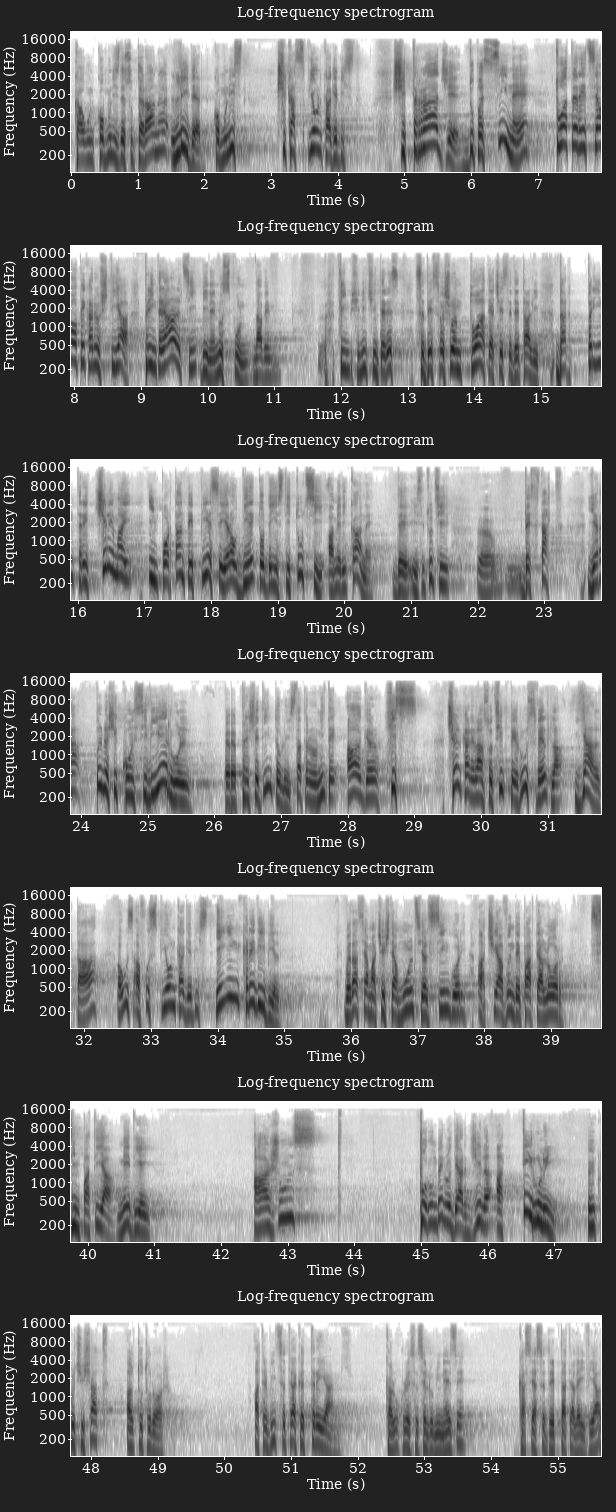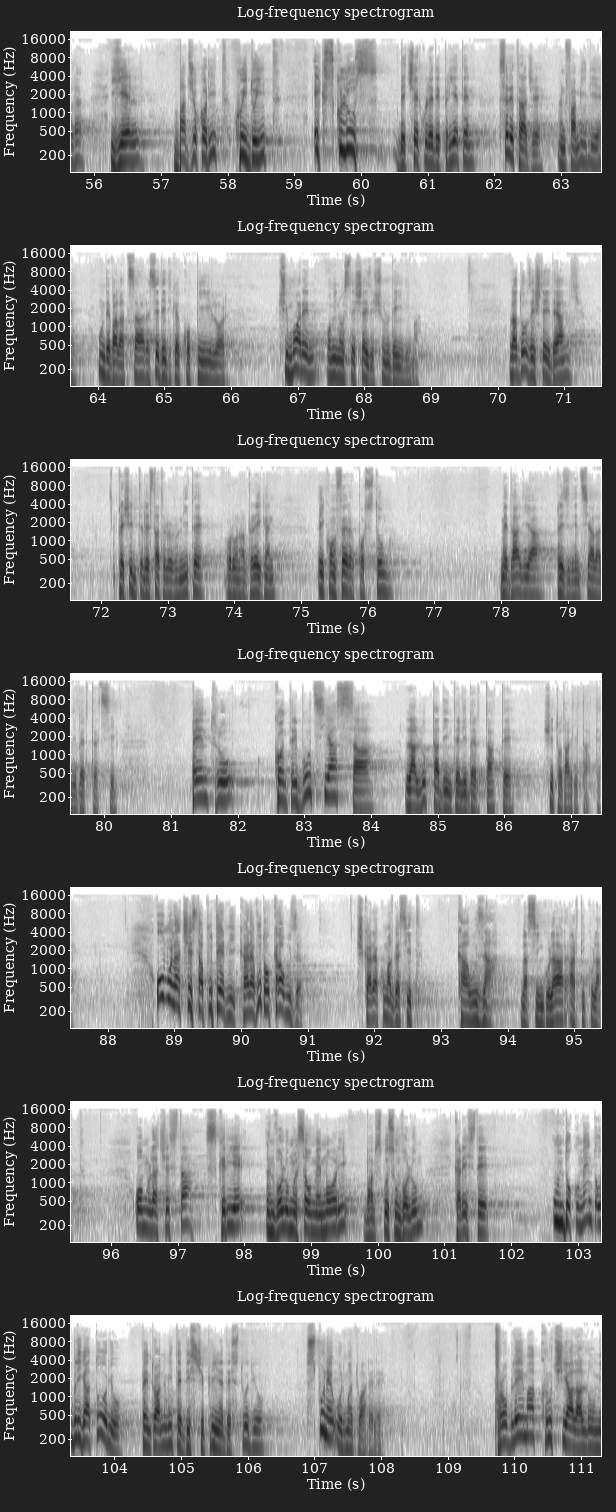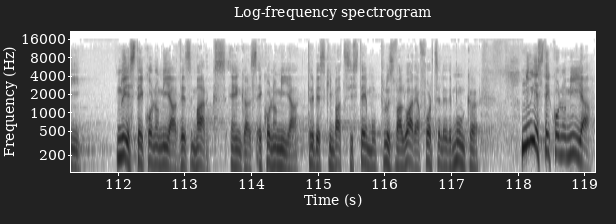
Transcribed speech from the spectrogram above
ca un comunist de subterană, lider comunist și ca spion KGBist. Și trage după sine toată rețeaua pe care o știa. Printre alții, bine, nu spun, nu avem uh, timp și nici interes să desfășurăm toate aceste detalii, dar printre cele mai importante piese erau directori de instituții americane, de instituții uh, de stat. Era până și consilierul uh, președintelui Statelor Unite, Alger Hiss, cel care l-a însoțit pe Roosevelt la Ialta, auzi, a fost spion KGBist. E incredibil. Vă dați seama, aceștia mulți, el singuri, aceia având de partea lor simpatia mediei, a ajuns porumbelul de argilă a tirului încrucișat al tuturor. A trebuit să treacă trei ani ca lucrurile să se lumineze, ca să iasă dreptatea la iveală, el, batjocorit, huiduit, exclus de cercurile de prieteni, se retrage în familie, undeva la țară, se dedică copiilor și moare în 1961 de inimă. La 23 de ani, președintele Statelor Unite, Ronald Reagan, îi conferă postum medalia prezidențială a libertății pentru contribuția sa la lupta dintre libertate și totalitate. Omul acesta puternic, care a avut o cauză și care acum a găsit cauza la singular articulat. Omul acesta scrie în volumul său memorii, v-am spus un volum, care este un document obligatoriu pentru anumite discipline de studiu, spune următoarele. Problema crucială a lumii nu este economia, vezi Marx, Engels, economia, trebuie schimbat sistemul plus valoarea, forțele de muncă. Nu este economia,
